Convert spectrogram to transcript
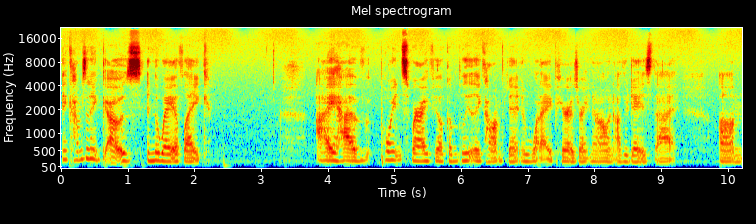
it comes and it goes in the way of like I have points where I feel completely confident in what I appear as right now, and other days that um,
